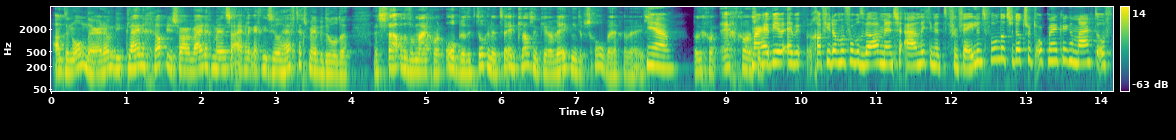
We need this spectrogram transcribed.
aan ten onder. En ook die kleine grapjes waar weinig mensen eigenlijk echt iets heel heftigs mee bedoelden. Het stapelde voor mij gewoon op dat ik toch in de tweede klas een keer een week niet op school ben geweest. Ja. Dat ik gewoon echt gewoon... Maar soort- heb je, heb je, gaf je dan bijvoorbeeld wel aan mensen aan dat je het vervelend vond dat ze dat soort opmerkingen maakten? Of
